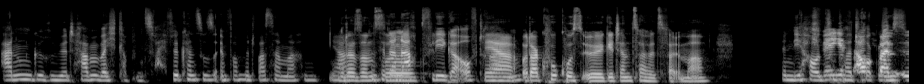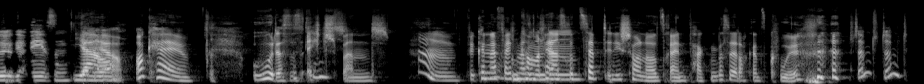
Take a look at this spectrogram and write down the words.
angerührt haben, aber ich glaube, im Zweifel kannst du es einfach mit Wasser machen. Ja? Oder sonst ja danach Pflege auftragen. Ja, oder Kokosöl geht ja im Zweifelsfall immer. Wenn die Haut ich wäre jetzt auch beim Öl gewesen. Ja. Genau. ja. Okay. Oh, das, das ist echt spannend. Hm, wir können da vielleicht mal so ein kleines Rezept in die Shownotes reinpacken. Das wäre doch ganz cool. Stimmt, stimmt.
